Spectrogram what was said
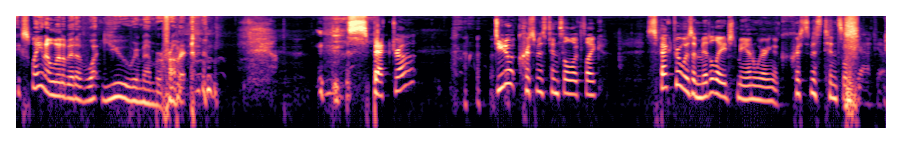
explain a little bit of what you remember from it. Spectra. Do you know what Christmas tinsel looks like? Spectra was a middle-aged man wearing a Christmas tinsel jacket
